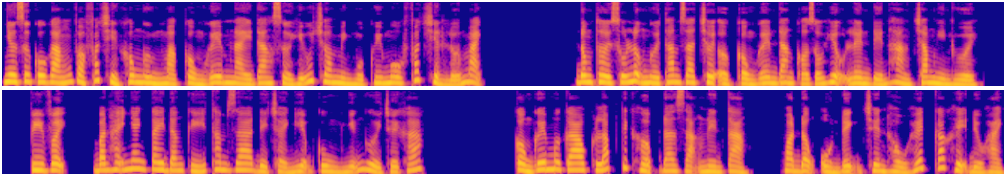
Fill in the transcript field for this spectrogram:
Nhờ sự cố gắng và phát triển không ngừng mà cổng game này đang sở hữu cho mình một quy mô phát triển lớn mạnh. Đồng thời số lượng người tham gia chơi ở cổng game đang có dấu hiệu lên đến hàng trăm nghìn người. Vì vậy, bạn hãy nhanh tay đăng ký tham gia để trải nghiệm cùng những người chơi khác. Cổng game Macau Club tích hợp đa dạng nền tảng, hoạt động ổn định trên hầu hết các hệ điều hành.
